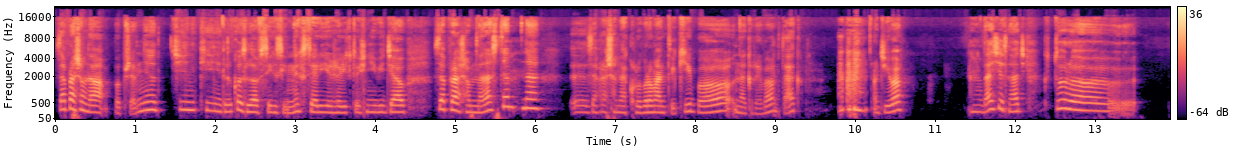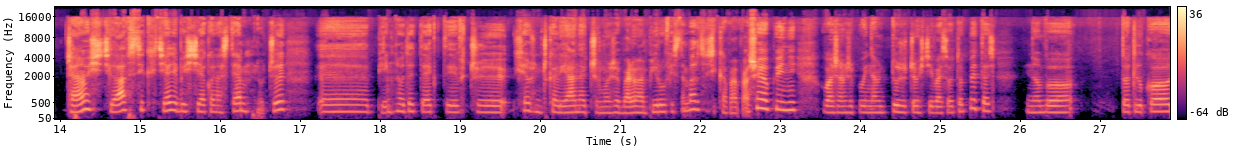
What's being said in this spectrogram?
zapraszam na poprzednie odcinki, nie tylko z Lovesick, z innych serii, jeżeli ktoś nie widział. Zapraszam na następne. y, Zapraszam na klub romantyki, bo nagrywam, tak? o dziwo. Dajcie znać, którą część Lovesick chcielibyście jako następną. Czy yy, Piękną Detektyw, czy Księżniczkę Lianę, czy może Bal Wampirów. Jestem bardzo ciekawa Waszej opinii. Uważam, że powinnam dużo częściej Was o to pytać, no bo to tylko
